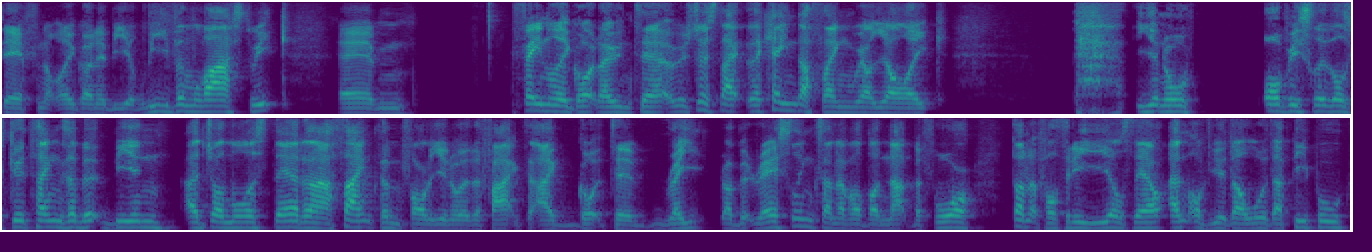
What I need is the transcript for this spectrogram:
definitely going to be leaving last week. Um, finally got round to it. It was just like the kind of thing where you're like, you know, obviously there's good things about being a journalist there, and I thank them for you know the fact that I got to write about wrestling because I never done that before. Done it for three years there, interviewed a load of people,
